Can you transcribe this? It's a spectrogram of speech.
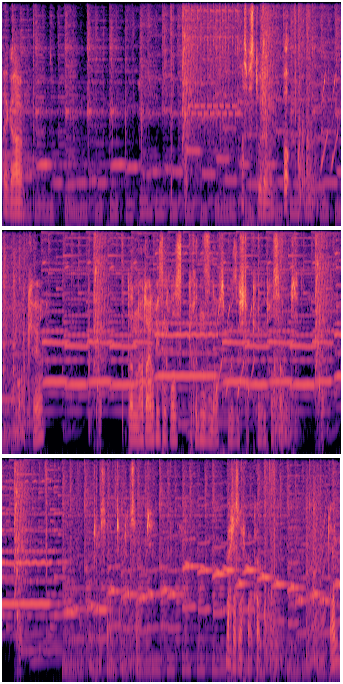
Egal. Was bist du denn? Oh. oh okay. Dann hat er ein riesengroßes Grinsen aufs Gesicht. Okay, interessant. Interessant, interessant. Mach das nochmal, komm. Dann.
